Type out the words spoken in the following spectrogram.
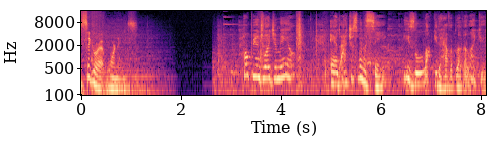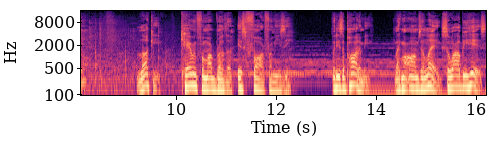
cigarette warnings. Hope you enjoyed your meal. And I just want to say, he's lucky to have a brother like you. Lucky? Caring for my brother is far from easy. But he's a part of me, like my arms and legs, so I'll be his.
